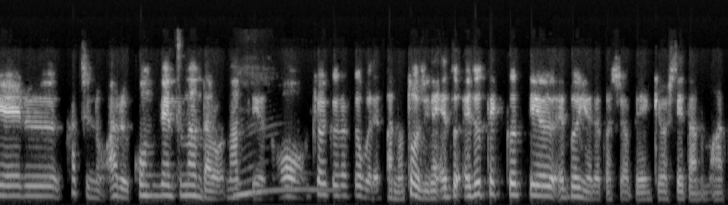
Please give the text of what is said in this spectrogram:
える価値のあるコンテンツなんだろうなっていうのを、教育学部で、あの、当時ねエド、エドテックっていう分野で私は勉強していたのもあっ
